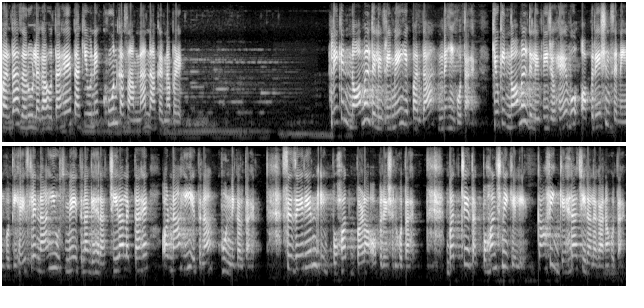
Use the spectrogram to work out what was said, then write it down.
पर्दा ज़रूर लगा होता है ताकि उन्हें खून का सामना ना करना पड़े। लेकिन नॉर्मल डिलीवरी में ये पर्दा नहीं होता है, क्योंकि नॉर्मल डिलीवरी जो है वो ऑपरेशन से नहीं होती है, इसलिए ना ही उसमें इतना गहरा चीरा लगता है और ना ही इतना खून निकलता है। सिजेरियन एक बहुत बड़ा ऑपरेशन होता है। बच्चे तक पहुँचने के लिए काफ़ी गहरा चीरा लगाना होता है।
